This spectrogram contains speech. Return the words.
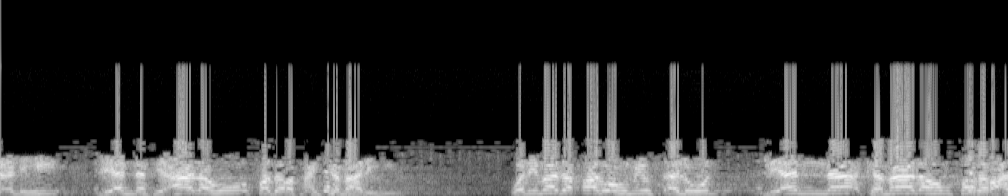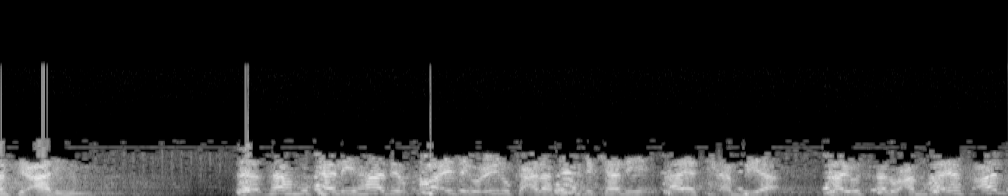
فعله؟ لأن فعاله صدرت عن كماله. ولماذا قال وهم يسألون؟ لأن كمالهم صدر عن فعالهم. فهمك لهذه القاعدة يعينك على فهمك لآية الأنبياء. لا يسأل عما يفعل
